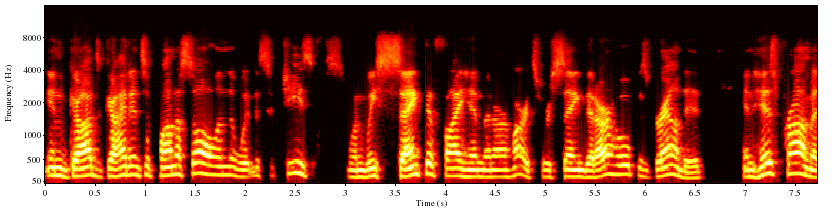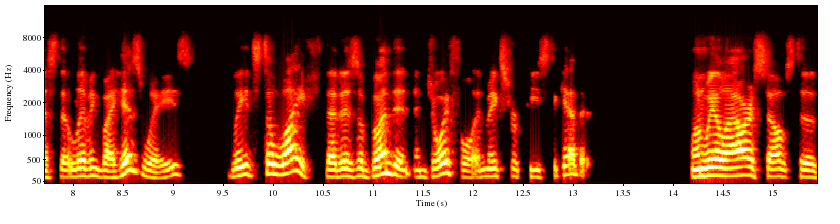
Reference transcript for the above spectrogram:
in God's guidance upon us all in the witness of Jesus. When we sanctify him in our hearts, we're saying that our hope is grounded in his promise that living by his ways leads to life that is abundant and joyful and makes for peace together when we allow ourselves to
